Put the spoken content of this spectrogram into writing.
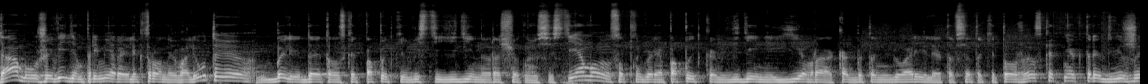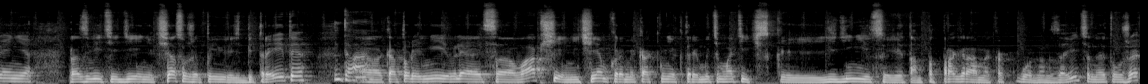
Да, мы уже видим примеры электронной валюты. Были до этого, сказать, попытки ввести единую расчетную систему. Собственно говоря, попытка введения евро, как бы то ни говорили, это все-таки тоже, сказать, некоторые движения развития денег. Сейчас уже появились битрейты, да. А, которые не являются вообще ничем, кроме как некоторой математической единицы или там подпрограммы, как угодно назовите, но это уже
